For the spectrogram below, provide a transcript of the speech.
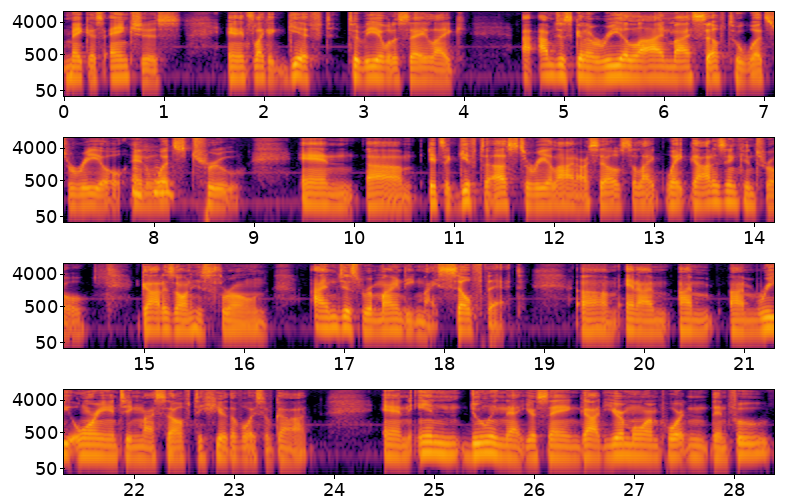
make us anxious, and it's like a gift to be able to say like, I, am just gonna realign myself to what's real and mm-hmm. what's true. And um, it's a gift to us to realign ourselves to like, wait, God is in control. God is on his throne. I'm just reminding myself that. Um, and I'm I'm I'm reorienting myself to hear the voice of God. And in doing that, you're saying, God, you're more important than food.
